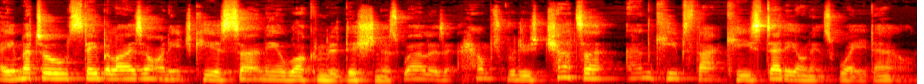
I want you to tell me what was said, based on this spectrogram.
A metal stabilizer on each key is certainly a welcomed addition as well as it helps reduce chatter and keeps that key steady on its way down.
